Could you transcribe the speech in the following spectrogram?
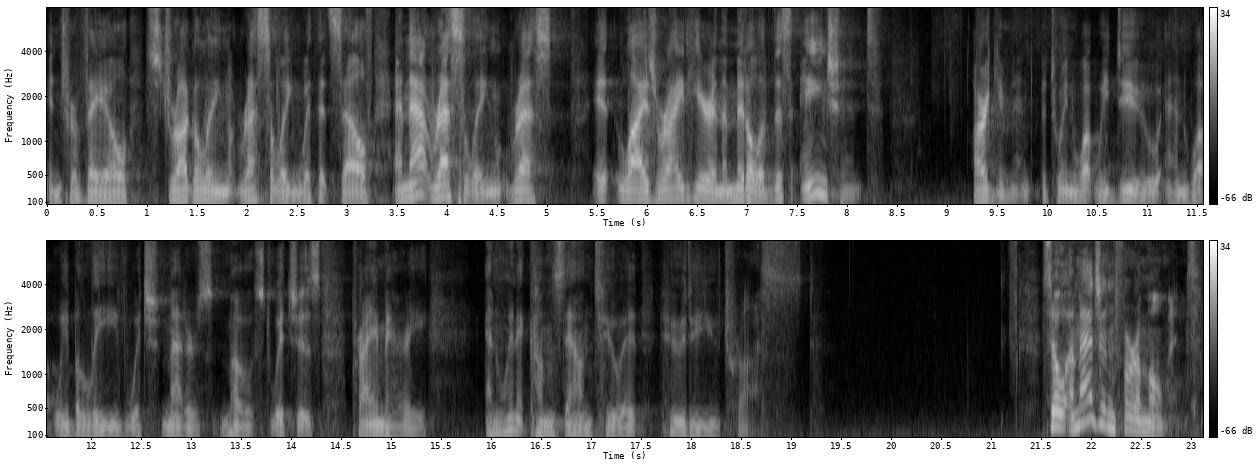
in travail, struggling, wrestling with itself. And that wrestling rest, it lies right here in the middle of this ancient argument between what we do and what we believe, which matters most, which is primary. And when it comes down to it, who do you trust? So imagine for a moment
